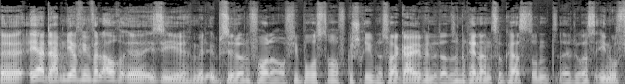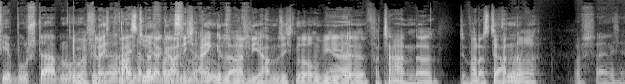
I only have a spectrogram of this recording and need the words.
Äh, ja, da haben die auf jeden Fall auch äh, Izzy mit Y vorne auf die Brust drauf geschrieben. Das war geil, wenn du dann so einen Rennanzug hast und äh, du hast eh nur vier Buchstaben. aber und, vielleicht äh, warst du ja gar nicht eingeladen. Die haben sich nur irgendwie Ja. äh, vertan. Da war das der andere. Wahrscheinlich. Ja.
